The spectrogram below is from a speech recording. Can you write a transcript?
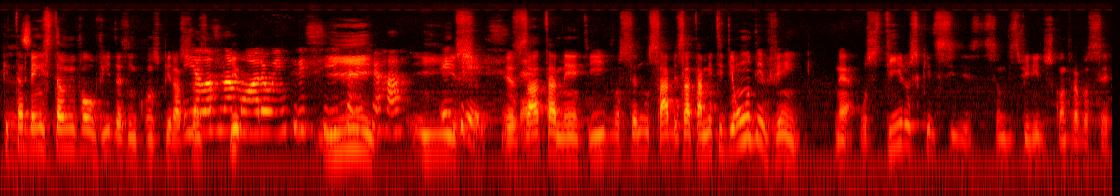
que Exato. também estão envolvidas em conspirações. E elas namoram entre si e querem E- ferrar Isso, entre eles. exatamente. E você não sabe exatamente de onde vem né, os tiros que se- são desferidos contra você.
